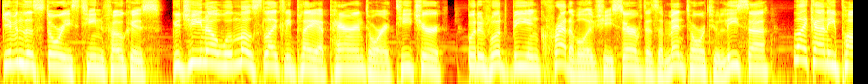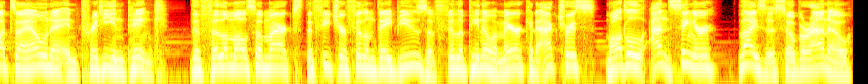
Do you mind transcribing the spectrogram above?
Given the story's teen focus, Gugino will most likely play a parent or a teacher but it would be incredible if she served as a mentor to Lisa, like Annie Potts Iona in Pretty in Pink. The film also marks the feature film debuts of Filipino-American actress, model and singer Liza Soberano,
